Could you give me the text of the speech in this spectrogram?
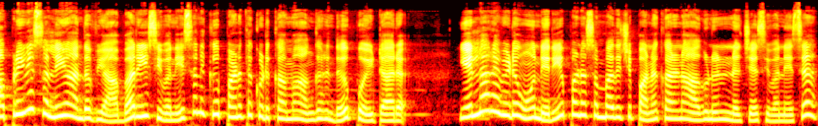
அப்படின்னு சொல்லி அந்த வியாபாரி சிவனேசனுக்கு பணத்தை கொடுக்காம அங்கிருந்து போயிட்டாரு. எல்லாரை விடவும் நிறைய பணம் சம்பாதிச்சு பணக்காரனா ஆகணும்னு நினைச்ச சிவனேசன்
